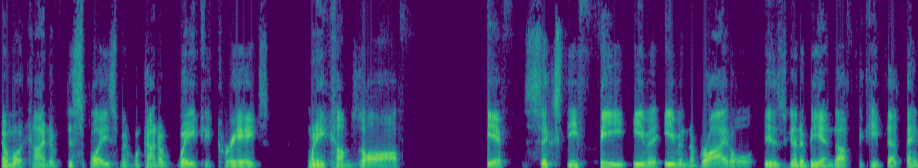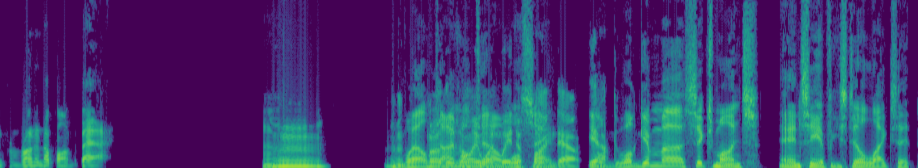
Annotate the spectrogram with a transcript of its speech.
and what kind of displacement, what kind of wake it creates when he comes off, if sixty feet, even even the bridle is going to be enough to keep that thing from running up on the back. Well, time there's will only tell. one way We'll to see. find out. Yeah. We'll, we'll give him uh, six months and see if he still likes it.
